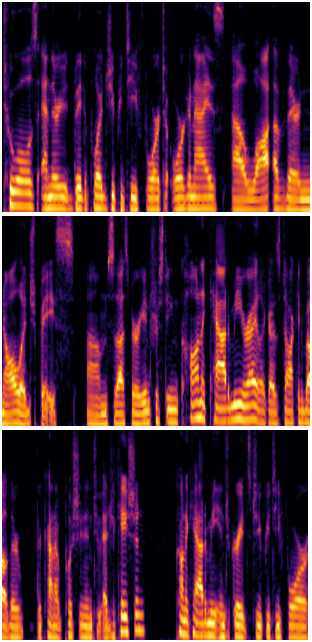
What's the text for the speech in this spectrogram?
tools and they they deployed GPT-4 to organize a lot of their knowledge base. Um, so that's very interesting. Khan Academy, right? Like I was talking about, they're they're kind of pushing into education. Khan Academy integrates GPT-4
